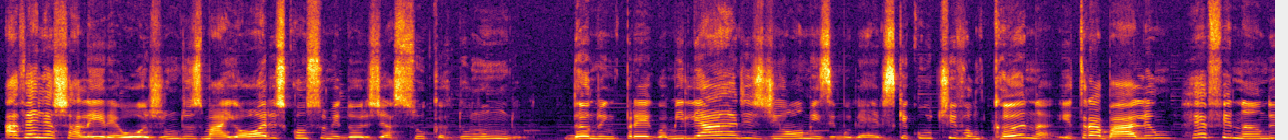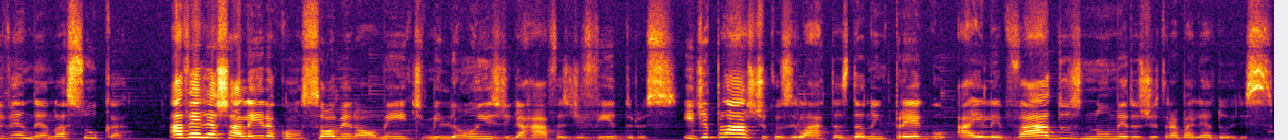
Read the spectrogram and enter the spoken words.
A velha chaleira é hoje um dos maiores consumidores de açúcar do mundo, dando emprego a milhares de homens e mulheres que cultivam cana e trabalham refinando e vendendo açúcar. A velha chaleira consome anualmente milhões de garrafas de vidros e de plásticos e latas, dando emprego a elevados números de trabalhadores.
